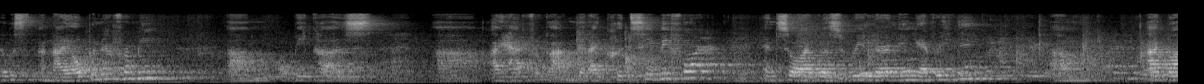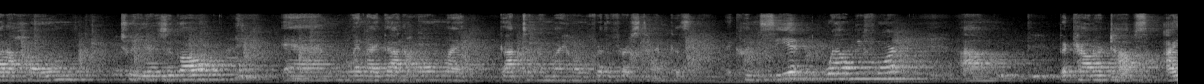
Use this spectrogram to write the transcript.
it was an eye-opener for me um, because uh, I had forgotten that I could see before and so I was relearning everything. Um, I bought a home two years ago and when I got home I got to know my home for the first time because I couldn't see it well before. Um, the countertops I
